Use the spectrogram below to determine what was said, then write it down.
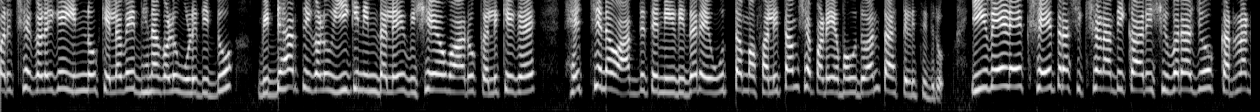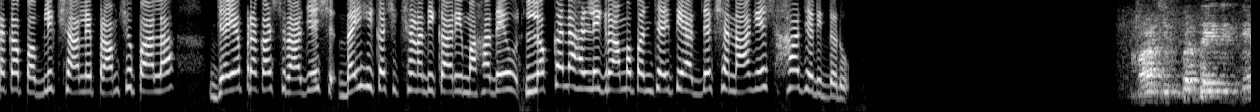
ಪರೀಕ್ಷೆಗಳಿಗೆ ಇನ್ನು ಕೆಲವೇ ದಿನಗಳು ಉಳಿದಿದ್ದು, ವಿದ್ಯಾರ್ಥಿಗಳು ಈಗಿನಿಂದಲೇ ವಿಷಯವಾರು ಕಲಿಕೆಗೆ ಹೆಚ್ಚಿನ ಆದ್ಯತೆ ನೀಡಿದರೆ ಉತ್ತಮ ಫಲಿತಾಂಶ ಪಡೆಯಬಹುದು ಅಂತ ತಿಳಿಸಿದರು. ಈ ವೇಳೆ ಕ್ಷೇತ್ರ ಶಿಕ್ಷಣಾಧಿಕಾರಿ ಶಿವರಾಜು, ಕರ್ನಾಟಕ ಪಬ್ಲಿಕ್ ಶಾಲೆ ಪ್ರಾಂಶುಪಾಲ ಜಯಪ್ರಕಾಶ್ ರಾಜೇಶ್, ದೈಹಿಕ ಶಿಕ್ಷಣಾಧಿಕಾರಿ ಮಹಾದೇವ್, ಲೊಕ್ಕನಹಳ್ಳಿ ಗ್ರಾಮ ಪಂಚಾಯಿತಿ ಅಧ್ಯಕ್ಷ ನಾಗೇಶ್ ಹಾಜರಿದ್ದರು. ಮಾರ್ಚ್ ಇಪ್ಪತ್ತೈದಕ್ಕೆ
